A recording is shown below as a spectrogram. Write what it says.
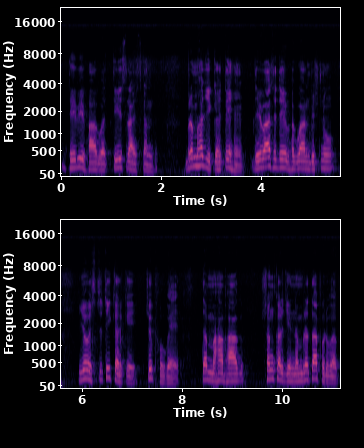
देवी भागवत, तीसरा स्कंद। ब्रह्मा जी कहते हैं, देवासिदेव भगवान विष्णु, यो स्तुति करके चुप हो गए। तब महाभाग, शंकर जी नम्रतापूर्वक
